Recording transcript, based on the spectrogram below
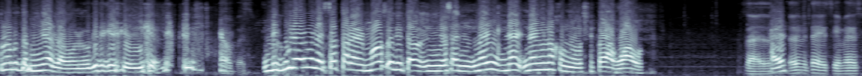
una puta mierda, boludo. ¿Qué te quieres que diga? No, pues. Ningún árbol está tan hermoso ni tan. O sea, no hay, no hay- no hay uno como si fuera guau. O sea, realmente si me decís.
